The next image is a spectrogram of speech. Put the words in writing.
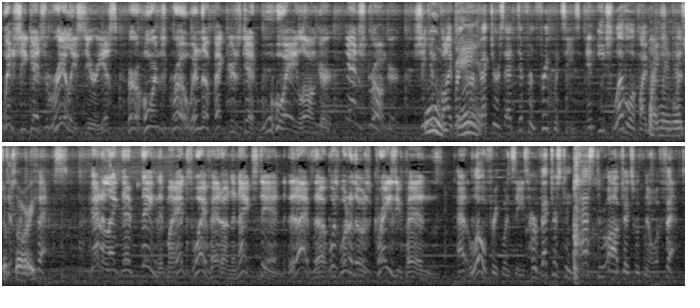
When she gets really serious, her horns grow and the vectors get way longer and stronger. She can Ooh, vibrate damn. her vectors at different frequencies, and each level of vibration language, has I'm different sorry. effects. Kinda like that thing that my ex-wife had on the nightstand that I thought was one of those crazy pens. At low frequencies, her vectors can pass through objects with no effect.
